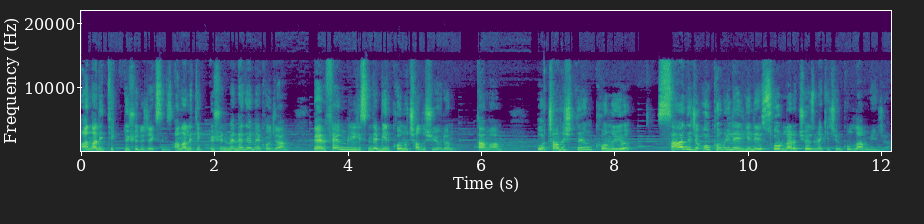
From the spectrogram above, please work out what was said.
Analitik düşüneceksiniz. Analitik düşünme ne demek hocam? Ben fen bilgisinde bir konu çalışıyorum. Tamam. O çalıştığım konuyu sadece o konuyla ilgili soruları çözmek için kullanmayacağım.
